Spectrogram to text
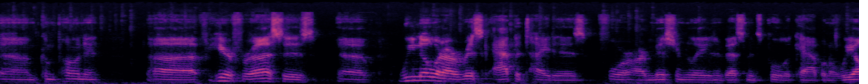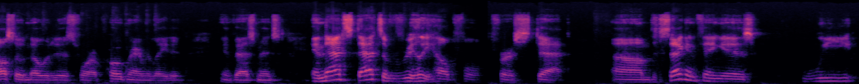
um, component uh, here for us is uh, we know what our risk appetite is for our mission related investments pool of capital. We also know what it is for our program related investments. And that's that's a really helpful first step. Um, the second thing is we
